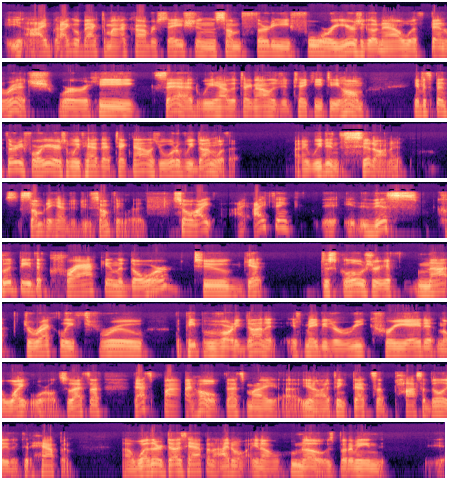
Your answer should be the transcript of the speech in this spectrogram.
you know, I, I go back to my conversation some 34 years ago now with Ben Rich, where he said, We have the technology to take ET home. If it's been 34 years and we've had that technology, what have we done with it? I mean, we didn't sit on it. Somebody had to do something with it. So I, I, I think i i this could be the crack in the door to get disclosure, if not directly through the people who've already done it is maybe to recreate it in the white world. So that's a that's my hope. That's my uh, you know I think that's a possibility that could happen. Uh, whether it does happen, I don't you know who knows. But I mean,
